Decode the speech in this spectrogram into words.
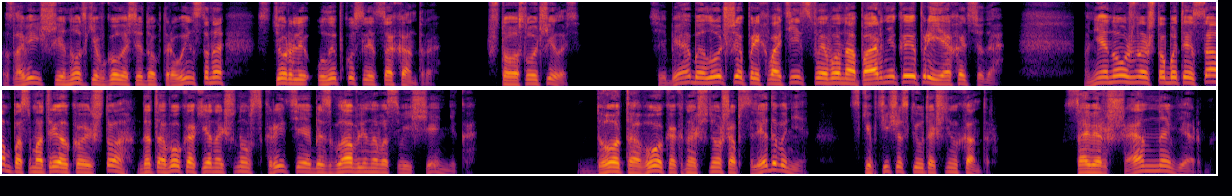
Зловещие нотки в голосе доктора Уинстона стерли улыбку с лица Хантера. «Что случилось?» «Тебе бы лучше прихватить своего напарника и приехать сюда. Мне нужно, чтобы ты сам посмотрел кое-что до того, как я начну вскрытие обезглавленного священника. До того, как начнешь обследование? скептически уточнил Хантер. Совершенно верно.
